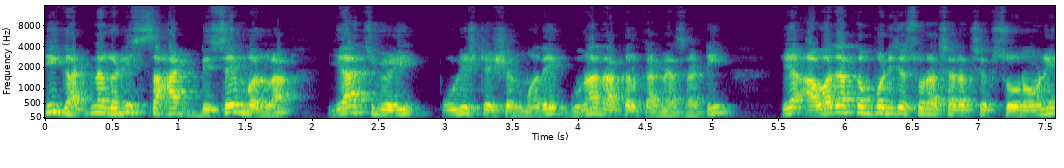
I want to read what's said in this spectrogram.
ही घटना घडली सहा डिसेंबरला. याच वेळी पोलीस स्टेशनमध्ये गुन्हा दाखल करण्यासाठी हे आवाजा कंपनीचे सुरक्षा रक्षक सोनवणे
